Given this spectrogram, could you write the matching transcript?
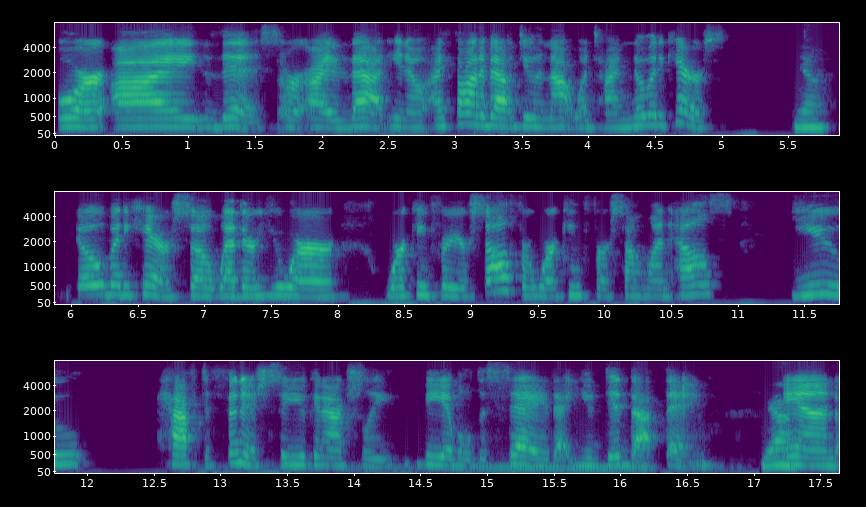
or I this or I that. You know, I thought about doing that one time. Nobody cares. Yeah. Nobody cares. So whether you're working for yourself or working for someone else, you have to finish so you can actually be able to say that you did that thing. Yeah. And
